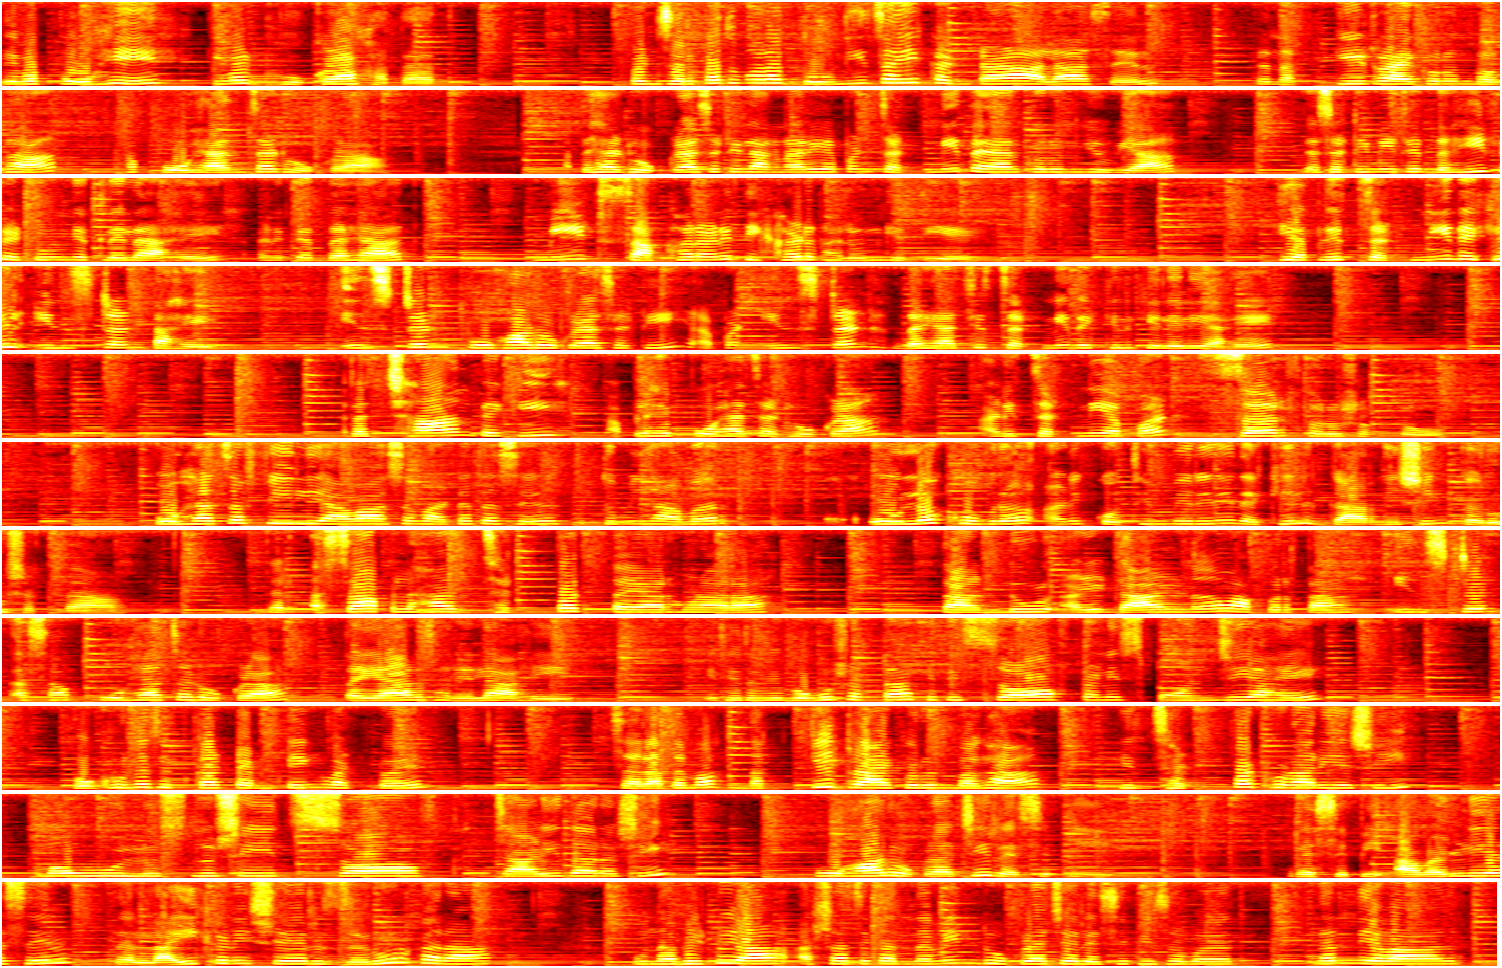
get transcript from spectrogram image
तेव्हा पोहे किंवा ढोकळा खातात. पण जर का तुम्हाला दोन्हीचाही कंटाळा आला असेल तर नक्की ट्राय करून बघा हा पोह्यांचा ढोकळा. आता ह्या ढोकळ्यासाठी लागणारी आपण चटणी तयार करून घेऊया. त्यासाठी मी इथे दही फेटून घेतलेलं आहे आणि त्या दह्यात मीठ साखर आणि तिखट घालून घेते ही आपली चटणी देखील इन्स्टंट आहे. इन्स्टंट पोहा ढोकळ्यासाठी आपण इन्स्टंट दह्याची चटणी देखील केलेली आहे. आता छानपैकी आपलं हे पोह्याचा ढोकळा आणि चटणी आपण सर्व करू शकतो. पोह्याचा फील यावा असं वाटत असेल तर तुम्ही ह्यावर ओलं खोबरं आणि कोथिंबिरीने देखील गार्निशिंग करू शकता. तर असा आपला हा झटपट तयार होणारा तांदूळ आणि डाळ न वापरता इन्स्टंट असा पोह्याचा ढोकळा तयार झालेला आहे. इथे तुम्ही बघू शकता किती सॉफ्ट आणि स्पॉन्जी आहे. बघूनच इतका टेम्पटिंग वाटतोय. चला तर मग नक्की ट्राय करून बघा ही झटपट होणारी अशी मऊ लुसलुशीत सॉफ्ट जाळीदार अशी पोहा ढोकळ्याची रेसिपी रेसिपी आवडली असेल तर लाईक आणि शेअर जरूर करा. पुन्हा भेटूया अशाच एका नवीन ढोकळ्याच्या रेसिपीसोबत धन्यवाद.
